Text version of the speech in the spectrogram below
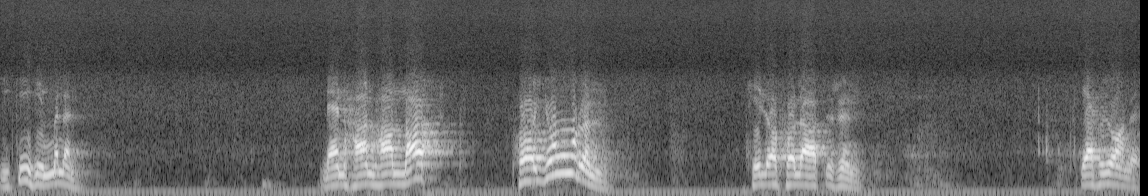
ikke i himmelen, men han har makt på jorden til å forlate synd. Derfor gjorde han det.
